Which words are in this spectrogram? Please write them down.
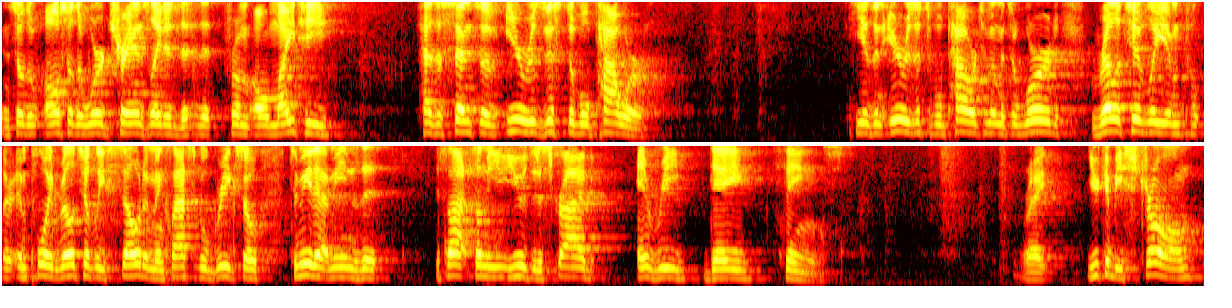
And so, the, also the word translated that, that from Almighty has a sense of irresistible power. He has an irresistible power to him. It's a word relatively employed relatively seldom in classical Greek. So to me, that means that it's not something you use to describe everyday things. Right? You can be strong,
